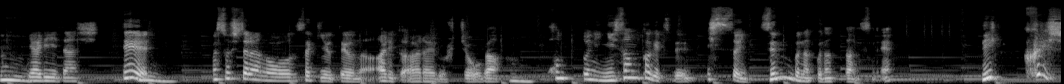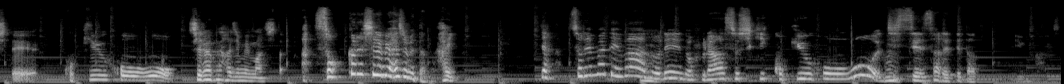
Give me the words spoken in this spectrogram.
うん、やり出して、うん。まあ、そしたら、あの、さっき言ったようなありとあらゆる不調が、うん。本当に2、3ヶ月で一切全部なくなったんですね。くりして、呼吸法を調べ始めました。あ、そっから調べ始めたの？はい。じゃあそれまでは、あのうん例のフランス式呼吸法を実践されてたっていう感じ、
